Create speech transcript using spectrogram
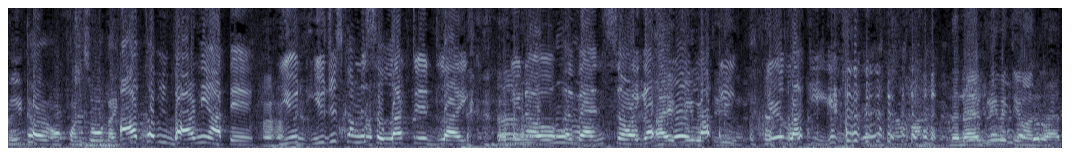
meet her often, so like. आप कभी बाहर नहीं आते you you just come to selected like you know events so I guess I you're agree with lucky you. you're lucky Then I agree with you on that.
